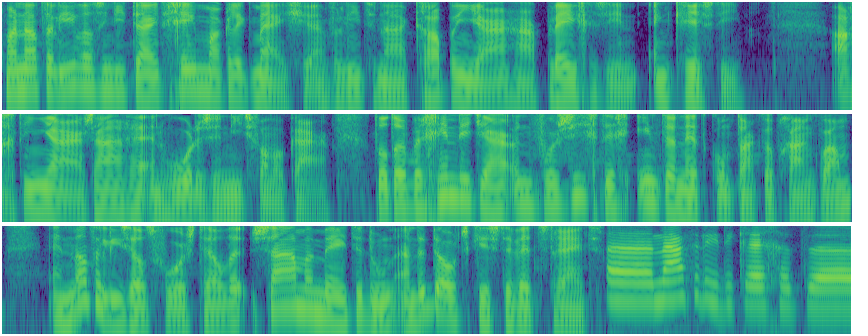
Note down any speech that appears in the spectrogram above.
Maar Nathalie was in die tijd geen makkelijk meisje en verliet na krap een jaar haar pleeggezin en Christy. 18 jaar zagen en hoorden ze niets van elkaar. Tot er begin dit jaar een voorzichtig internetcontact op gang kwam... en Nathalie zelfs voorstelde samen mee te doen aan de doodskistenwedstrijd. Uh, Nathalie die kreeg het uh,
